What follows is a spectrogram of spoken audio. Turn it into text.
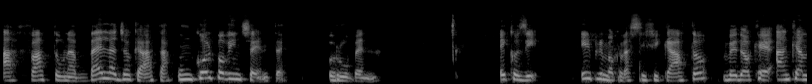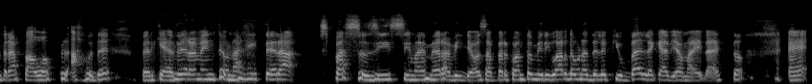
Ha fatto una bella giocata, un colpo vincente. Ruben. E così il primo classificato, vedo che anche Andrea Pau applaude perché è veramente una lettera spassosissima e meravigliosa, per quanto mi riguarda una delle più belle che abbia mai letto, è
